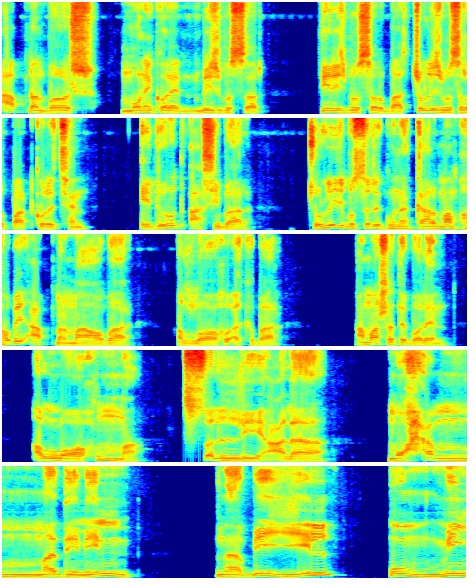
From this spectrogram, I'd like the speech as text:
আপনার বয়স মনে করেন বিশ বছর, তিরিশ বছর বা চল্লিশ বছর পাঠ করেছেন। এ দুরুদ আশি বার। চল্লিশ বছরের গুণা কার মাপ হবে? আপনার মা বাবার। আল্লাহ আকবার। আমার সাথে বলেন আল্লাহ হুম্মা সল্লি আলা মোহাম্মদিন নবীল উম্মি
